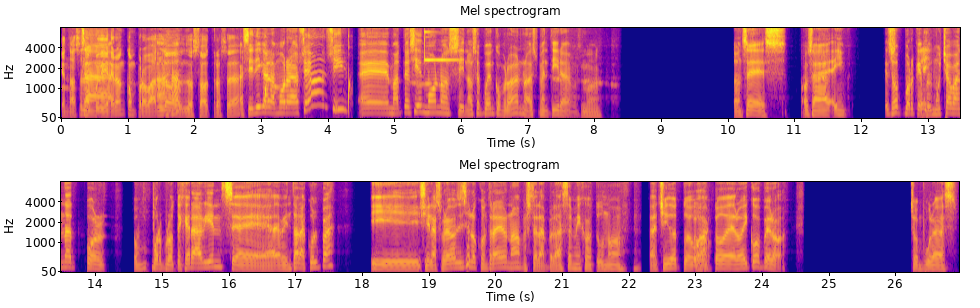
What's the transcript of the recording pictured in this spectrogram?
que no se O sea, le pudieron comprobar lo- ajá. los otros, ¿eh? Así diga la morra, sí, ah, sí, eh, maté 100 monos y no se pueden comprobar, no es mentira. Entonces, o sea, eso porque Sí. pues mucha banda por, por proteger a alguien se avienta la culpa. Y si las pruebas dicen lo contrario, no, pues te la pelaste, mijo. Tú no. Está chido tu No. acto heroico, pero son puras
